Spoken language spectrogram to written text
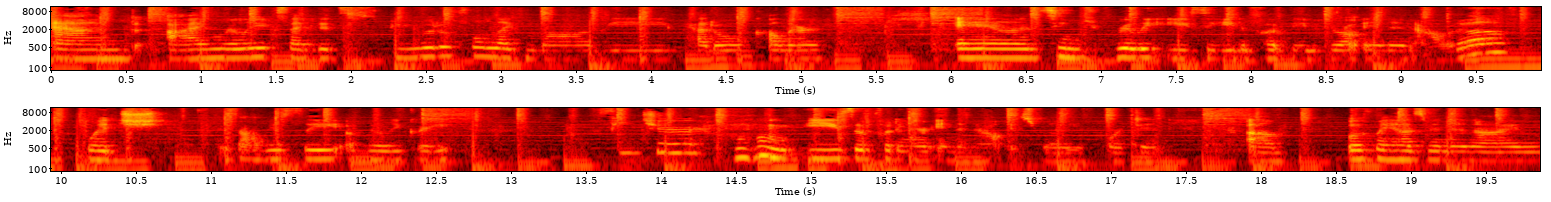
And I'm really excited. It's beautiful, like mauve petal color. And seems really easy to put baby girl in and out of, which is obviously a really great feature. Ease of putting her in and out is really important. Um, both my husband and I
